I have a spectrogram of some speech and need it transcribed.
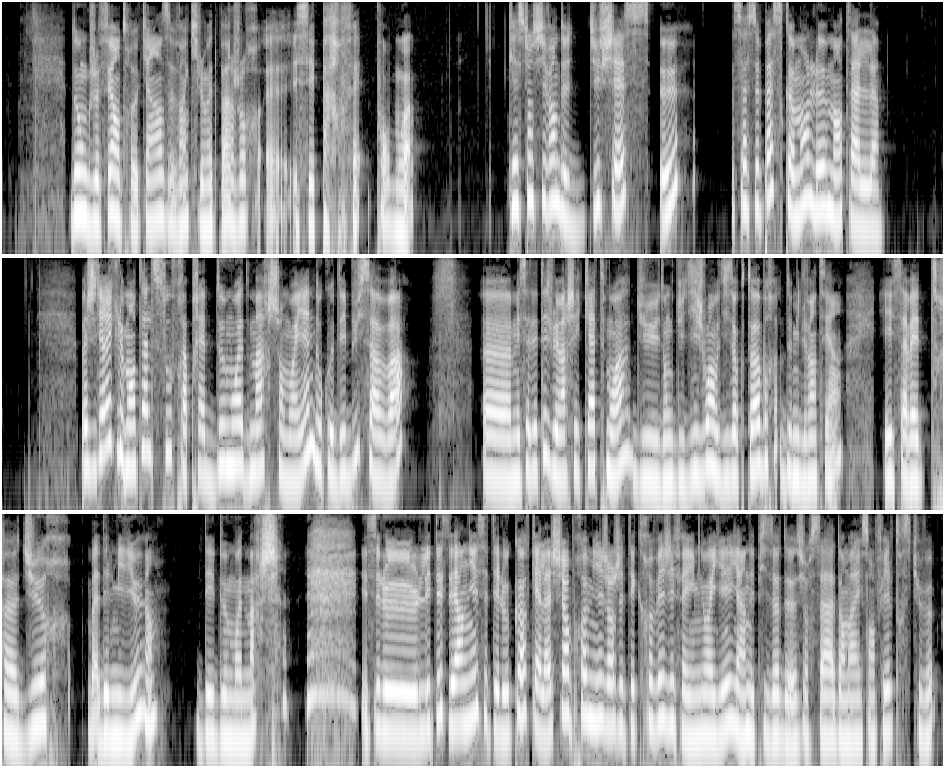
Donc je fais entre 15 et 20 km par jour euh, et c'est parfait pour moi. Question suivante de Duchesse E. Ça se passe comment le mental? Bah, je dirais que le mental souffre après deux mois de marche en moyenne. Donc au début, ça va. Euh, mais cet été, je vais marcher quatre mois, du, donc du 10 juin au 10 octobre 2021. Et ça va être euh, dur bah, dès le milieu, hein, des deux mois de marche. Et c'est l'été dernier, c'était le corps qui a lâché en premier. Genre j'étais crevée, j'ai failli me noyer. Il y a un épisode euh, sur ça dans Marie sans filtre, si tu veux.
